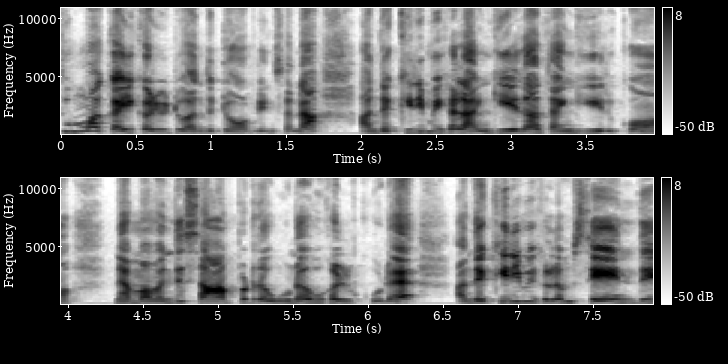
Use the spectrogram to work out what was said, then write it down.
சும்மா கை கழுவிட்டு வந்துட்டோம் அப்படின்னு சொன்னால் அந்த கிருமிகள் அங்கேயே தான் தங்கி இருக்கும் நம்ம வந்து சாப்பிட்ற உணவுகள் கூட அந்த கிருமிகளும் சேர்ந்து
